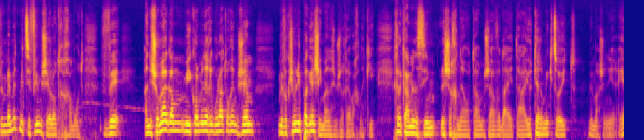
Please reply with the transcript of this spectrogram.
והם באמת מציפים שאלות חכמות. ואני שומע גם מכל מיני רגולטורים שהם מבקשים להיפגש עם האנשים של רווח נקי. חלקם מנסים לשכנע אותם שהעבודה הייתה יותר מקצועית ממה שנראה,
